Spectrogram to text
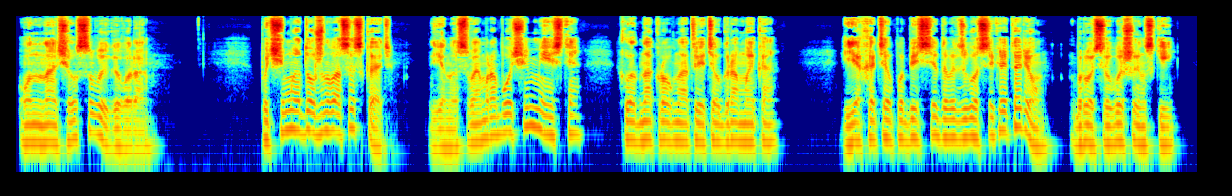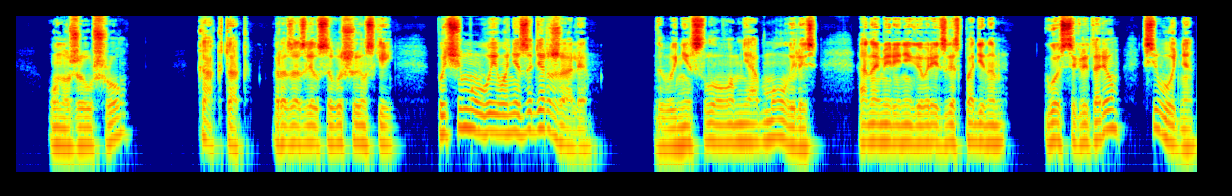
Он начал с выговора. «Почему я должен вас искать? Я на своем рабочем месте», — хладнокровно ответил Громыко. «Я хотел побеседовать с госсекретарем», — бросил Вышинский. Он уже ушел? Как так? разозлился Вышинский. Почему вы его не задержали? Вы ни словом не обмолвились о намерении говорить с господином госсекретарем сегодня.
